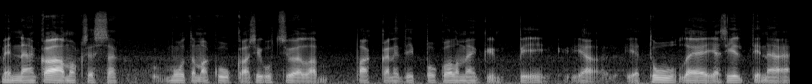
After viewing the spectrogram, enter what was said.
mennään kaamoksessa muutama kuukausi Utsjoella pakkanen tippuu 30 ja, ja tuulee ja silti nämä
